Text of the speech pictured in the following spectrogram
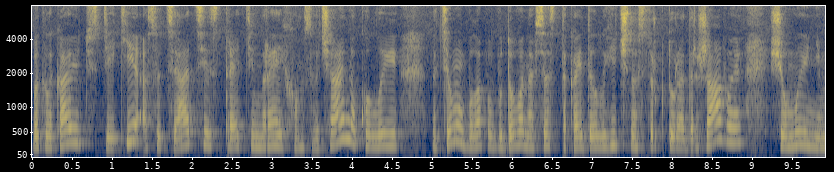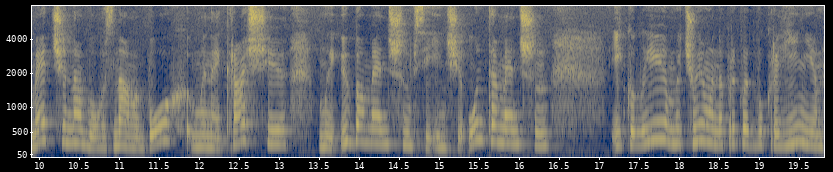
викликають стійкі асоціації з Третім рейхом. Звичайно, коли на цьому була побудована вся така ідеологічна структура держави, що ми Німеччина, Бог з нами Бог, ми найкращі, ми Übermenschen, всі інші Untermenschen. І коли ми чуємо, наприклад, в Україні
